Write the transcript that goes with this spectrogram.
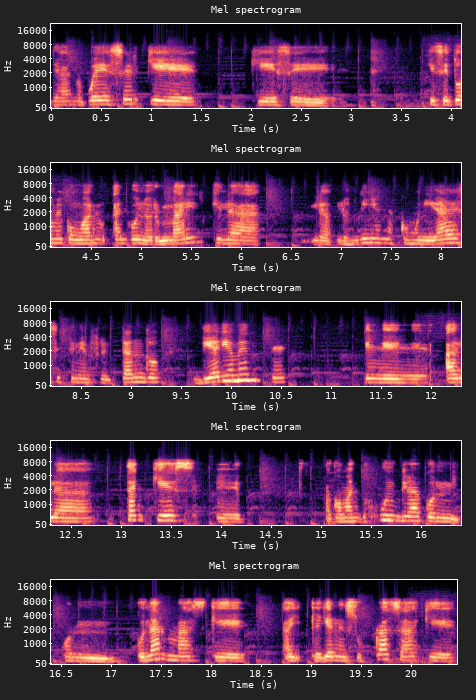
¿ya? No puede ser que, que, se, que se tome como algo normal que los niños en las comunidades estén enfrentando diariamente eh, a los tanques, eh, a comando jungla con, con, armas que, hay, que hayan en sus casas, que,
